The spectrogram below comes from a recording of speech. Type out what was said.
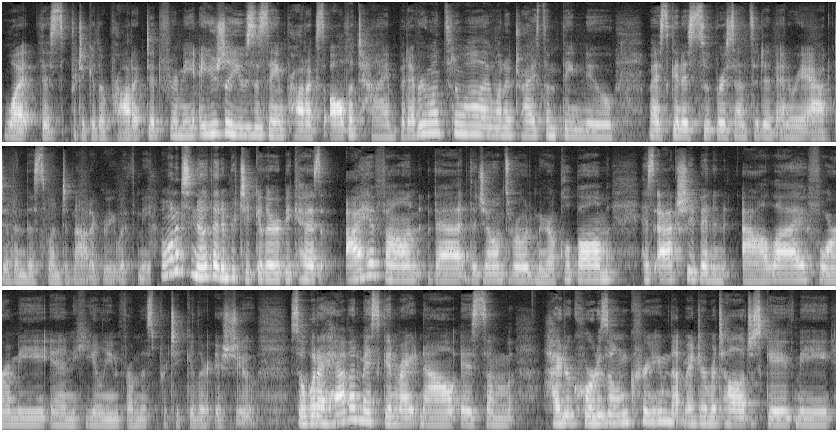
what this particular product did for me. I usually use the same products all the time, but every once in a while I want to try something new. My skin is super sensitive and reactive and this one did not agree with me. I wanted to note that in particular because I have found that the Jones Road Miracle Balm has actually been an ally for me in healing from this particular issue. So what I have on my skin right now is some hydrocortisone cream that my dermatologist gave me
